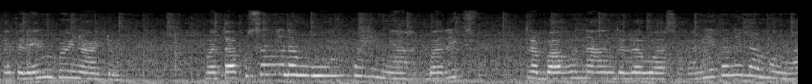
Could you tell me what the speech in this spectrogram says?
Catherine Bernardo. Matapos ang ilang buong pahinga, balik trabaho na ang dalawa sa kanilang mga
